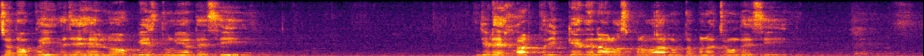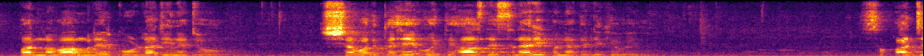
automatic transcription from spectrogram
ਜਦੋਂ ਕਈ ਅਜਿਹੇ ਲੋਕ ਵੀ ਇਸ ਦੁਨੀਆ ਤੇ ਸੀ, ਜਿਹੜੇ ਹਰ ਤਰੀਕੇ ਦੇ ਨਾਲ ਉਸ ਪਰਿਵਾਰ ਨੂੰ ਦੱਬਣਾ ਚਾਹੁੰਦੇ ਸੀ, ਪਰ ਨਵਾਬ ਮਲੇਰਕੋਟਲਾ ਜੀ ਨੇ ਜੋ ਸ਼ਬਦ ਕਹੇ ਉਹ ਇਤਿਹਾਸ ਦੇ ਸੁਨਹਿਰੀ ਪੰਨਿਆਂ ਤੇ ਲਿਖੇ ਹੋਏ ਨੇ। ਸੋ ਅੱਜ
